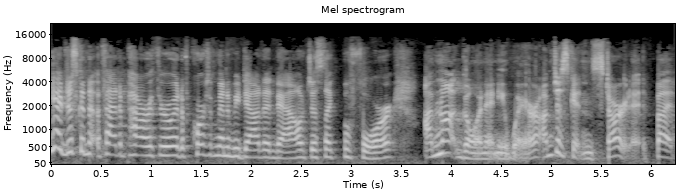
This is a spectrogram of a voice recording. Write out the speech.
yeah, just gonna. If I had to power through it, of course I'm going to be doubted now, just like before. I'm not going anywhere. I'm just getting started. But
